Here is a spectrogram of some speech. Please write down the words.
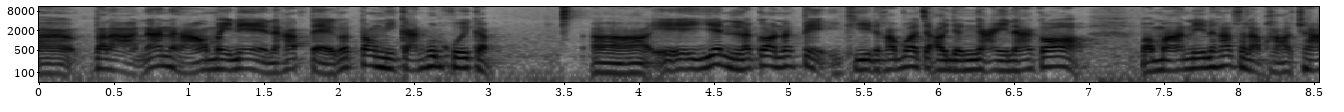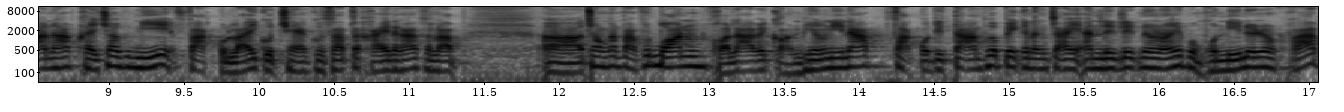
อตลาดหน้าหนาวไม่แน่นะครับ แต่ก็ต้องมีการพูดคุยกับ เอเย่นแล้วก็นักเตะอีกทีนะครับว่าจะเอายังไงนะก็ประมาณนี้นะครับสำหรับข่าวเช้านะครับ ใครชอบคลิปนี้ฝากกดไลค์กดแชร์กดซับสไครต์นะครับสำหรับช่องกันปากฟุตบอลขอลาไปก่อนเพียงเท่านี้นะครับฝากกดติดตามเพื่อเป็นกำลังใจอันเล็กๆน้อยๆให้ผมคนนี้ด้วยนะครับ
